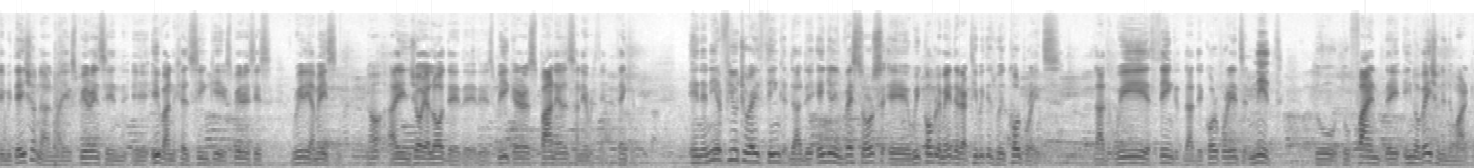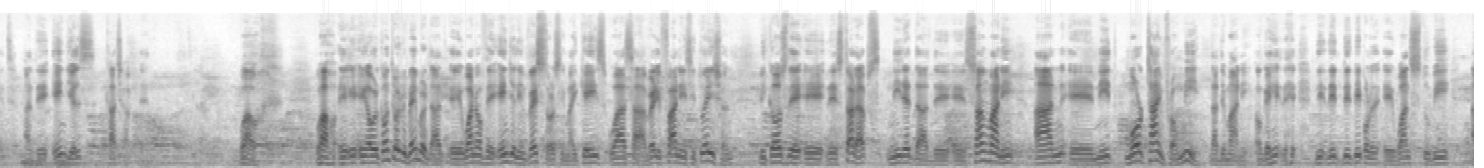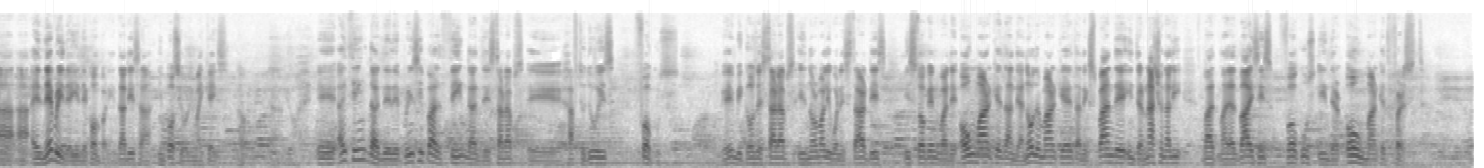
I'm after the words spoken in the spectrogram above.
invitation and my experience in uh, EBAN Helsinki experience is really amazing. No, I enjoy a lot the, the, the, speakers, panels, and everything. Thank you. In the near future, I think that the angel investors uh, we complement their activities with corporates. That we think that the corporates need to, to find the innovation in the market, and the angels catch up then. Wow. Wow, in our country, remember that uh, one of the angel investors, in my case, was a very funny situation because the, uh, the startups needed that the uh, some money and uh, need more time from me than the money. Okay, the, the, the people uh, wants to be uh, uh, an everyday in the company. That is impossible in my case. No? I think that the, the, principal thing that the startups have to do is focus okay? Because the startups is normally when it start this is talking about the own market and the another market and expand internationally. But my advice is focus in their own market first.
